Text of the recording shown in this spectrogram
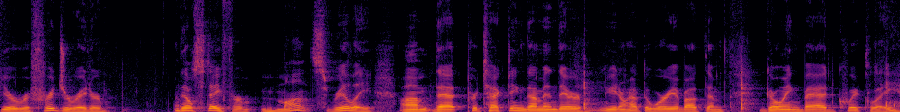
your refrigerator, they'll stay for months really um, that protecting them and they're you don't have to worry about them going bad quickly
